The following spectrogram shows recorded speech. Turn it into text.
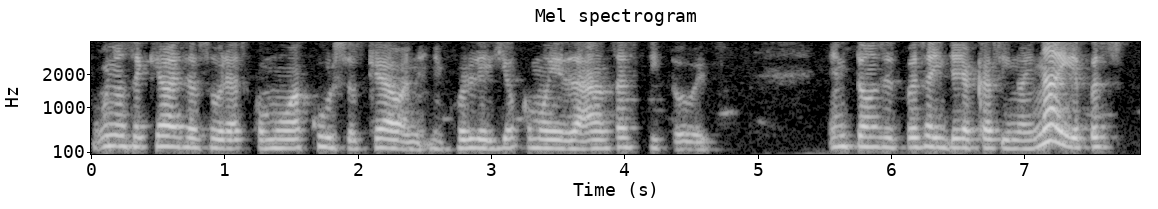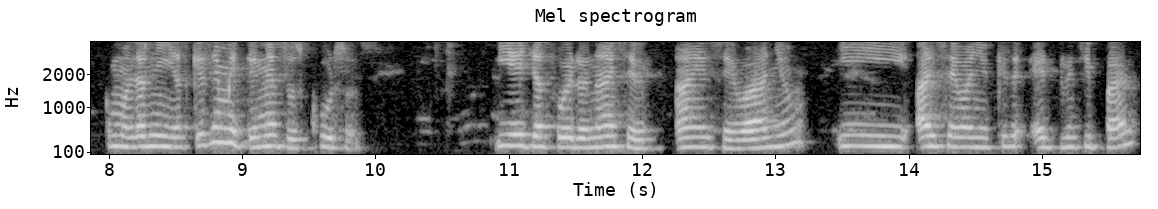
uno se quedaba esas horas como a cursos que daban en el colegio, como de danzas y todo eso. Entonces, pues ahí ya casi no hay nadie, pues como las niñas que se meten a esos cursos. Y ellas fueron a ese, a ese baño, y a ese baño que es el principal,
